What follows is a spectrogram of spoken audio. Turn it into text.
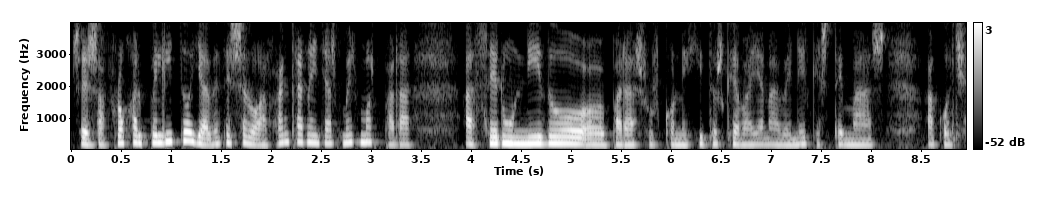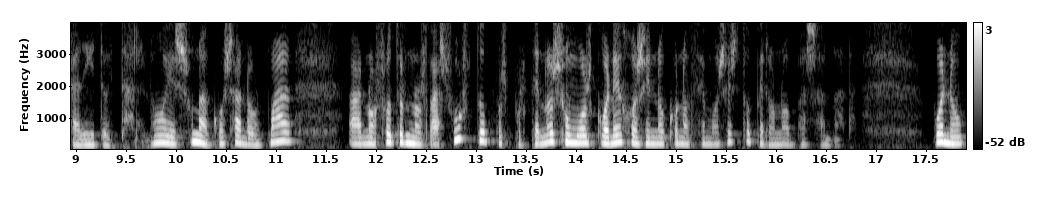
se les afloja el pelito y a veces se lo arrancan ellas mismas para hacer un nido eh, para sus conejitos que vayan a venir, que esté más acolchadito y tal, ¿no? Es una cosa normal. A nosotros nos da susto, pues porque no somos conejos y no conocemos esto, pero no pasa nada. Bueno,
